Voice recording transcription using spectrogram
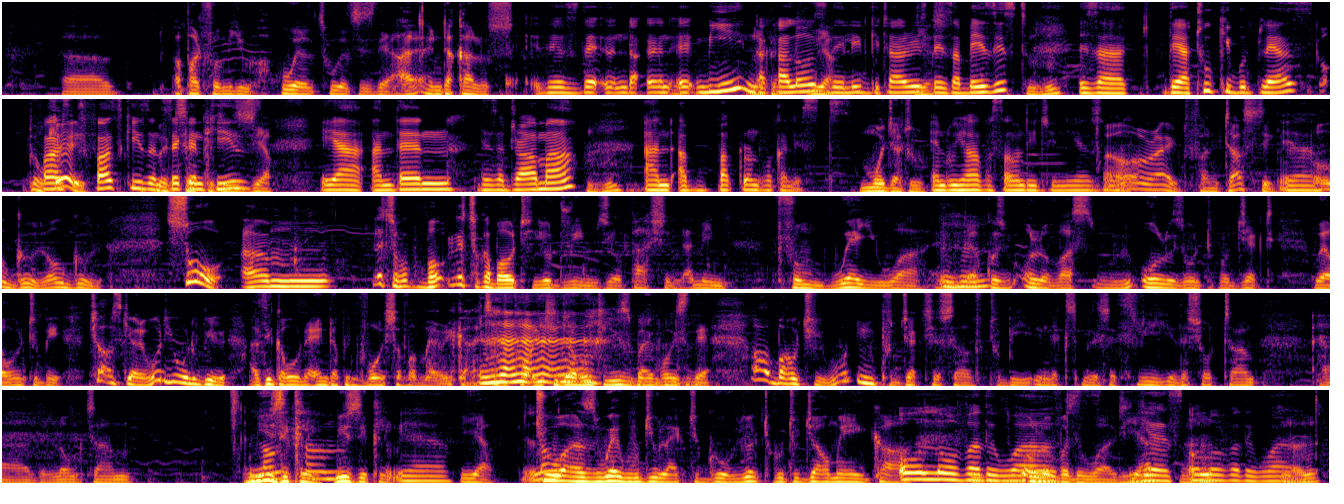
uh, apart from you who else who else is there uh, and Carlos There's the uh, uh, me, Ndakalos, yeah. the lead guitarist. Yes. There's a bassist. mm-hmm. There's a there are two keyboard players. okay First first keys and second keys. yeah Yeah, and then there's a drummer mm-hmm. and a background vocalist. moja too. And we have a sound engineer as well. All right, fantastic. Yeah. All good, all good. So, um, let's talk about let's talk about your dreams, your passion. I mean, from where you are, and because all of us we always want to project where I want to be. Charles Gary, what do you want to be? I think I want to end up in Voice of America at some point. You know, I want to use my voice there. How about you? What do you project yourself to be in the next, let's say, three in the short term, uh, the long term, musically, Long-term, musically? Yeah. Yeah. Long- Tours, where would you like to go? You like to go to Jamaica? all over the world. All over the world, yeah. Yes, all Uh-huh. over the world.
